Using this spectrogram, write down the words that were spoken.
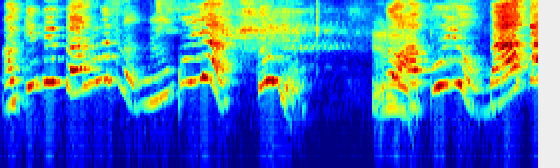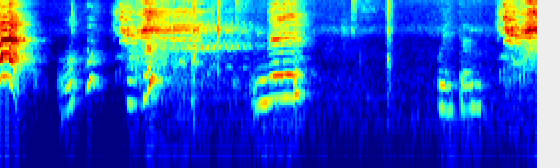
아기가 까먹었어. 누구야? 또요. 너. 나다. 어허? 어허? 네. 어.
